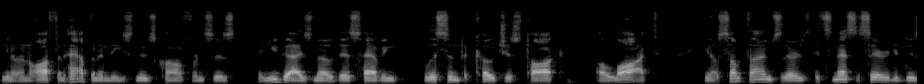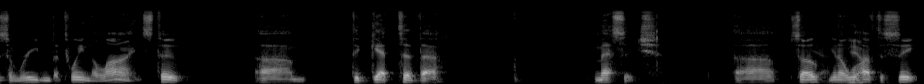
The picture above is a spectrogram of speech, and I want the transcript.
you know, and often happen in these news conferences. And you guys know this, having listened to coaches talk a lot. You know, sometimes there's it's necessary to do some reading between the lines too, um, to get to the message. Uh, so yeah. you know we'll have to see.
